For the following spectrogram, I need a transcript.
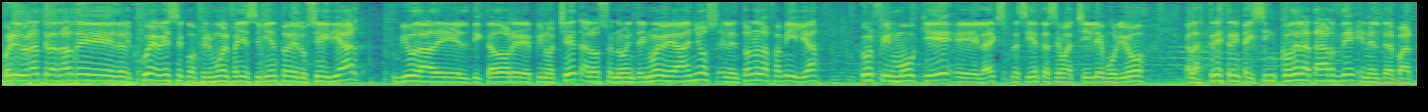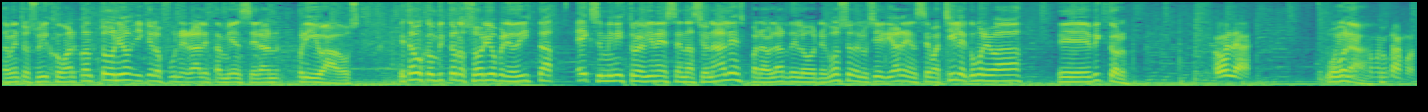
Bueno, y durante la tarde del jueves se confirmó el fallecimiento de Lucía Iriart, viuda del dictador eh, Pinochet a los 99 años. El entorno de la familia confirmó que eh, la expresidenta Sema Chile murió a las 3.35 de la tarde en el departamento de su hijo Marco Antonio y que los funerales también serán privados. Estamos con Víctor Osorio, periodista, ex ministro de Bienes Nacionales, para hablar de los negocios de Lucía Iriart en Sema Chile. ¿Cómo le va, eh, Víctor? Hola. Hola. ¿Cómo estamos?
